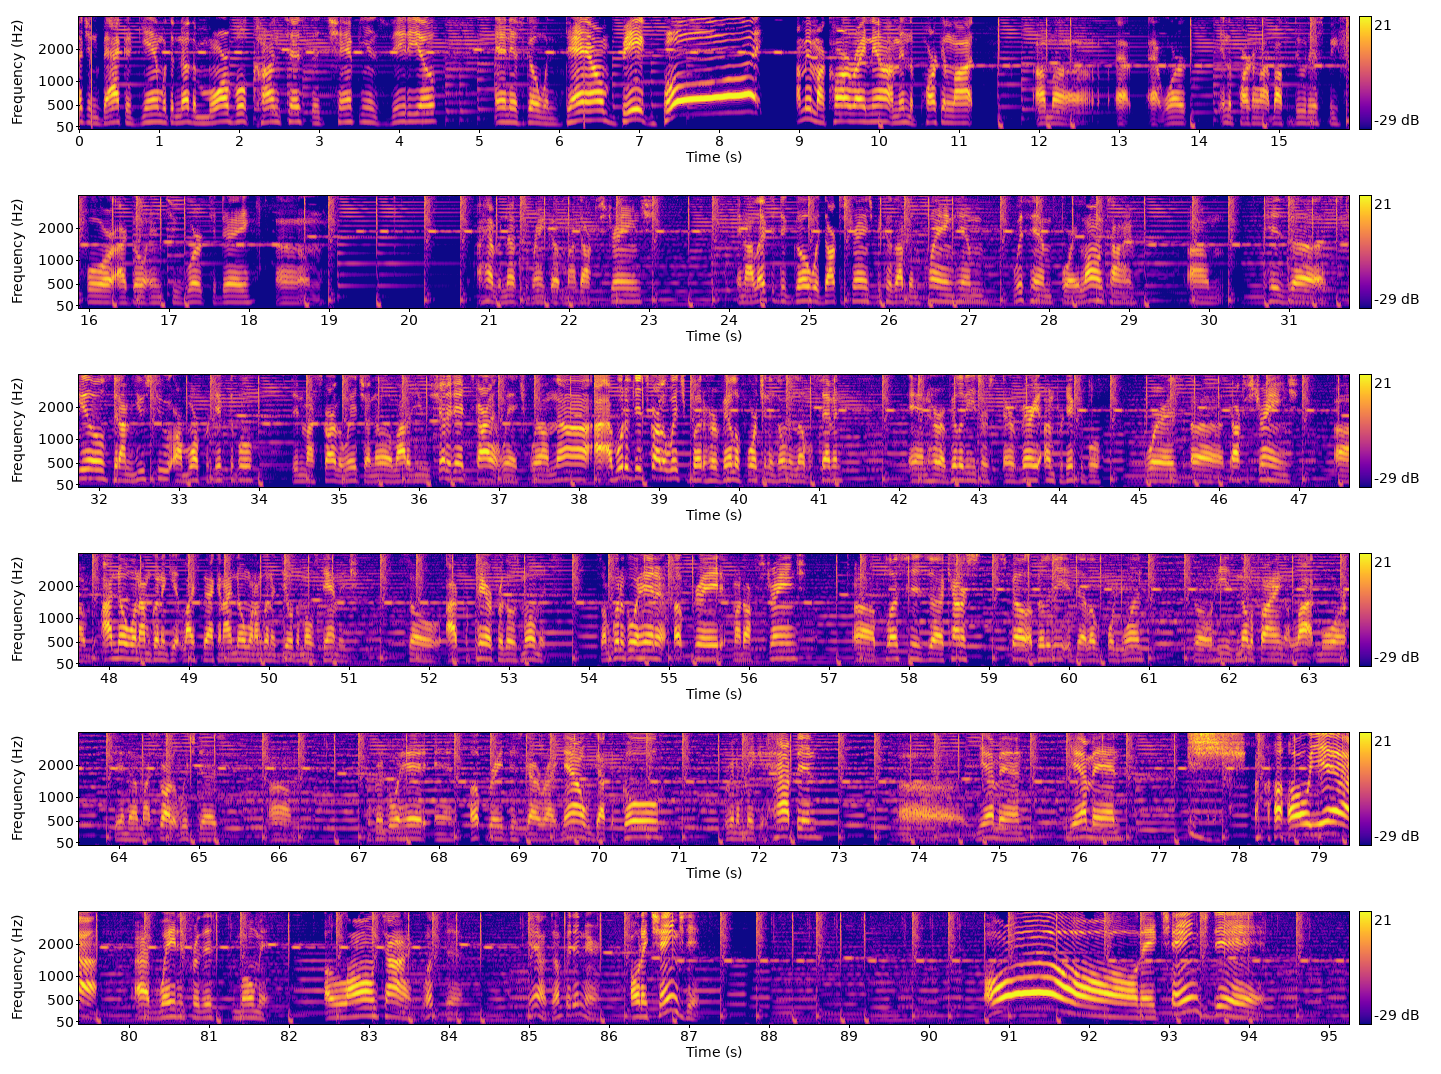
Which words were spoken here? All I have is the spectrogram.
Legend back again with another Marvel Contest of Champions video. And it's going down, big boy! I'm in my car right now. I'm in the parking lot. I'm uh, at, at work in the parking lot about to do this before I go into work today. Um, I have enough to rank up my Doctor Strange. And I elected to go with Doctor Strange because I've been playing him with him for a long time. Um, his uh, skills that I'm used to are more predictable than my Scarlet Witch. I know a lot of you should have did Scarlet Witch. Well, nah, I, I would have did Scarlet Witch, but her Veil of Fortune is only level seven, and her abilities are, are very unpredictable. Whereas uh, Doctor Strange, um, I know when I'm gonna get life back, and I know when I'm gonna deal the most damage. So I prepare for those moments. So I'm gonna go ahead and upgrade my Doctor Strange. Uh, plus his uh, counter spell ability is at level 41, so he is nullifying a lot more than uh, my Scarlet Witch does. Um, we're gonna go ahead and upgrade this guy right now. We got the gold. We're gonna make it happen. Uh, yeah, man. Yeah, man. Oh yeah! I've waited for this moment a long time. What the? Yeah, dump it in there. Oh, they changed it. Oh, they changed it.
